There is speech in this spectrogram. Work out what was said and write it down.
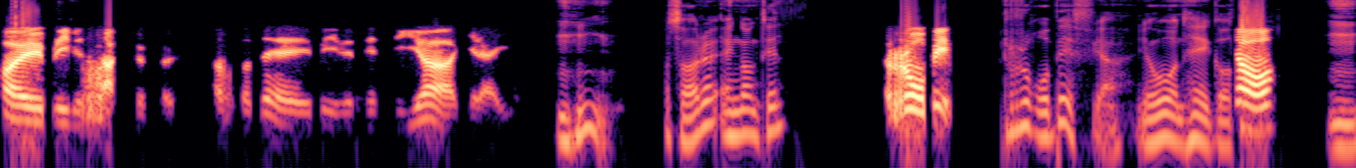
har jag ju blivit sucker för. Alltså det har ju blivit min nya grej. Mhm. Vad sa du? En gång till? Råbiff, Råbiff, ja. Jo, det är gott. ja. Mm.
